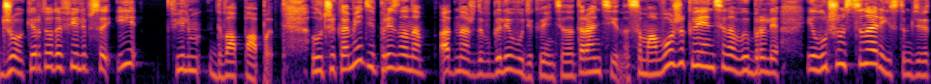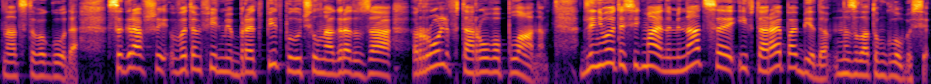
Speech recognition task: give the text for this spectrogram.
«Джокер» Тодда Филлипса и фильм «Два папы». Лучшей комедией признана «Однажды в Голливуде» Квентина Тарантино. Самого же Квентина выбрали и лучшим сценаристом 2019 года. Сыгравший в этом фильме Брэд Питт получил награду за роль второго плана. Для него это седьмая номинация и вторая победа на «Золотом глобусе».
